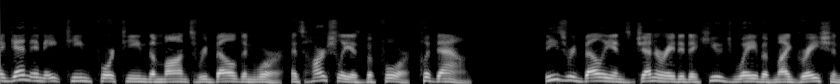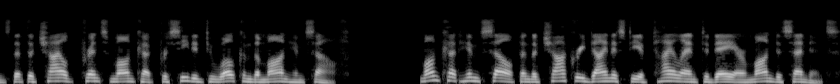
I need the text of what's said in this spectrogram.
Again in 1814 the Mons rebelled and were, as harshly as before, put down. These rebellions generated a huge wave of migrations that the child Prince Mongkut proceeded to welcome the Mon himself. Mongkut himself and the Chakri dynasty of Thailand today are Mon descendants.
